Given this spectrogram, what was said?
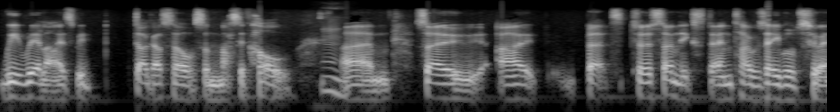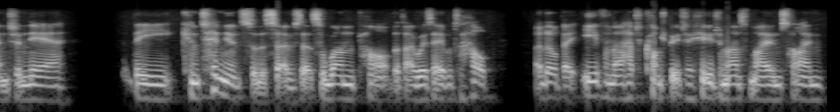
we realized we'd dug ourselves a massive hole. Mm. Um, so, but to a certain extent, I was able to engineer the continuance of the service. That's the one part that I was able to help a little bit, even though I had to contribute a huge amount of my own time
